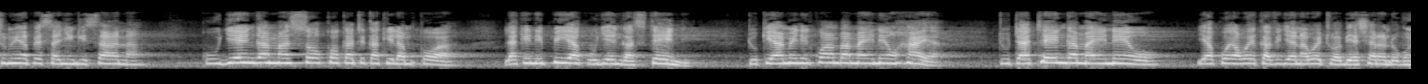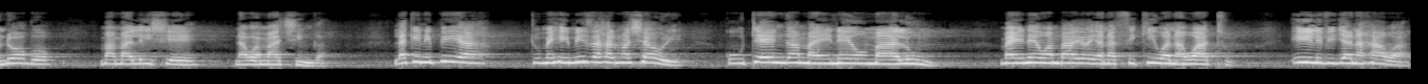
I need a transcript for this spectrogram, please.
tumia pesa nyingi sana kujenga masoko katika kila mkoa, lakini pia kujenga stendi, tukiamini kwamba maeneo haya tutatenga maeneo ya kuwaweka vijana wetu wa biashara ndogo ndogo, mamalishe na wamachinga. Lakini pia tumehimiza halmashauri kutenga maeneo maalum, maeneo ambayo yanafikiwa na watu, ili vijana hawa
